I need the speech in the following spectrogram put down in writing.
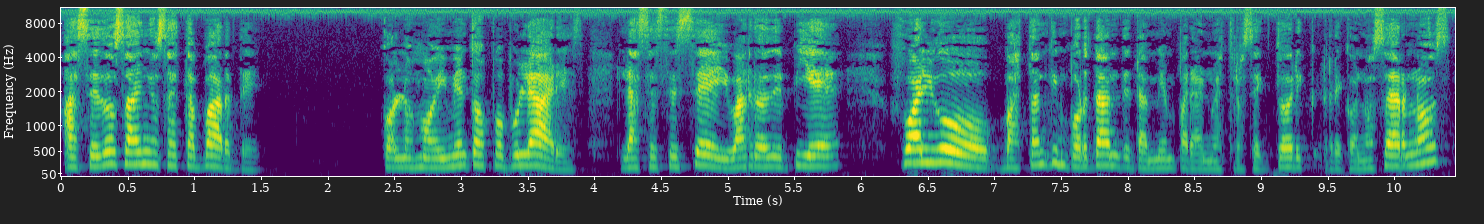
hace dos años a esta parte, con los movimientos populares, la CCC y Barrio de Pie, fue algo bastante importante también para nuestro sector reconocernos,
